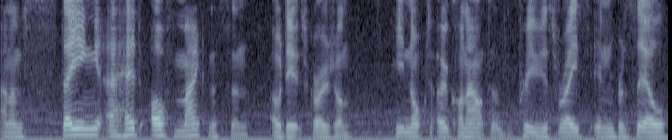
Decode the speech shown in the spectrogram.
And I'm staying ahead of Magnussen. Oh dear, it's Grosjean. He knocked Ocon out at the previous race in Brazil.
